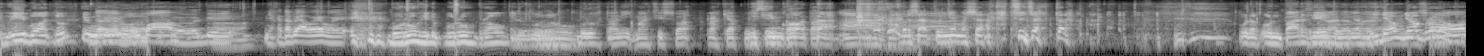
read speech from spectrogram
Ibu ibu tuh Enggak enggak ubah WWG. Ya tapi awewe. buruh hidup buruh bro. Hidup buruh. Buruh tani mahasiswa rakyat Miskin kota. kota. Ah, bersatunya masyarakat sejahtera. Udah Unpar sih. Ih, Jawab jawab bro. Jawab,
